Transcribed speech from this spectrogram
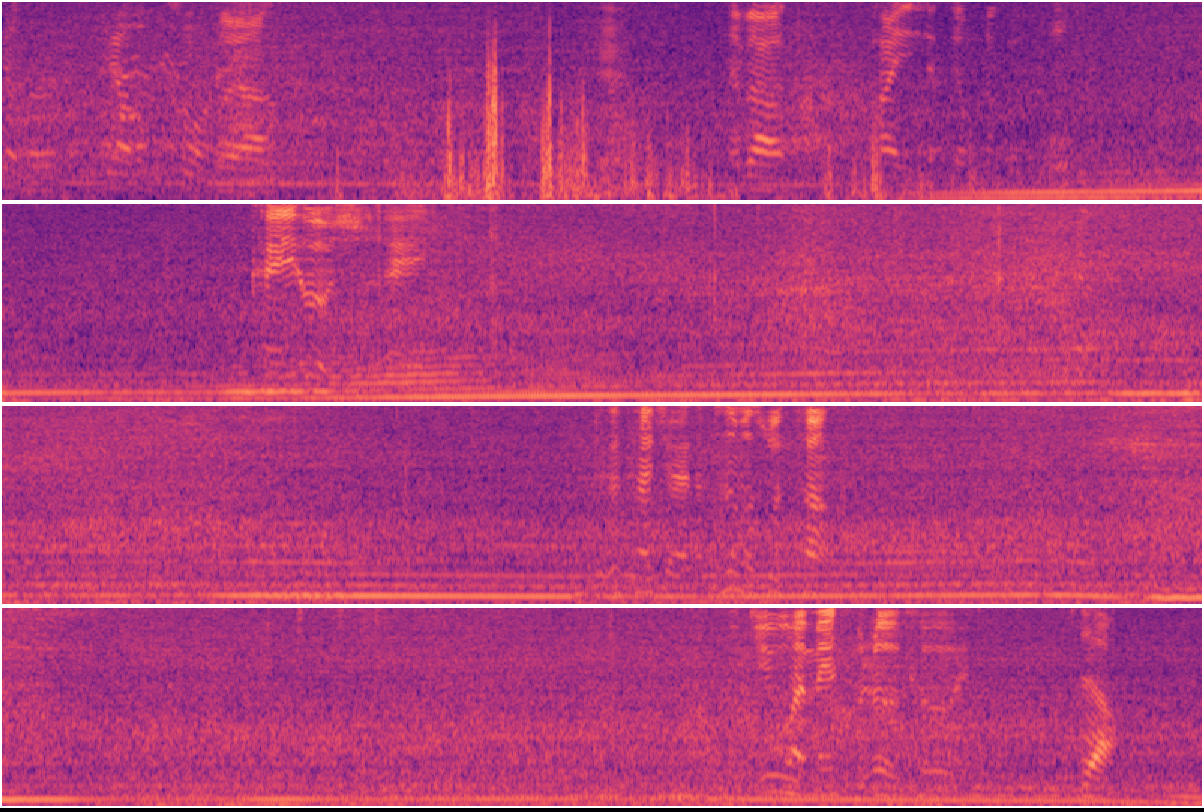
用的料都不错。对啊，嗯，要不要拍一下？用那个，K 二十 A。你这开起来怎么那么顺畅？我几乎还没什么热车哎、是啊，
